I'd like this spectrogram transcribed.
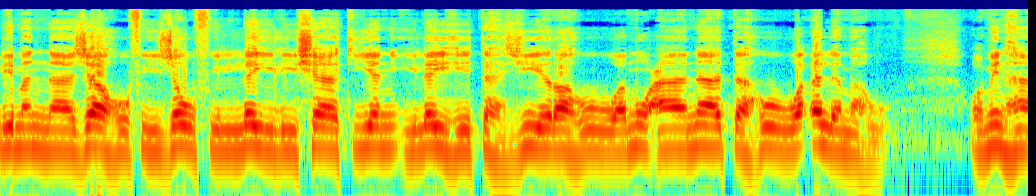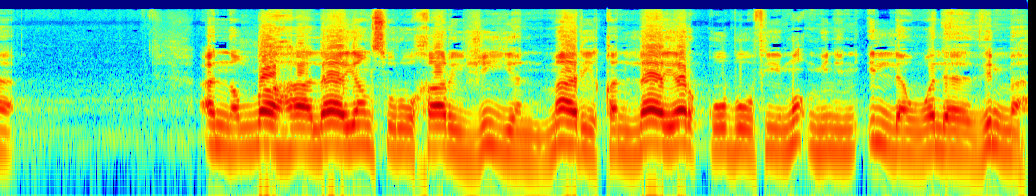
لمن ناجاه في جوف الليل شاكيا إليه تهجيره ومعاناته وألمه. ومنها أن الله لا ينصر خارجيا مارقا لا يرقب في مؤمن إلا ولا ذمة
